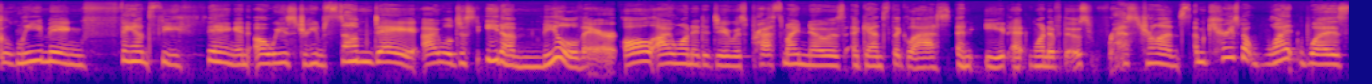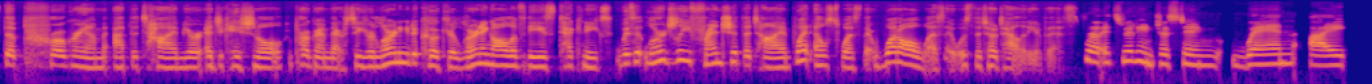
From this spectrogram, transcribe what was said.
gleaming, fancy thing and always dreamed someday I will just eat a meal there. All I wanted to do was press my nose against the glass and eat at one of those restaurants. I'm curious about what was the program at the time, your educational program there. So you're learning to cook, you're learning all of these techniques. Was it largely French at the time? What else was there? What all was it? Was the totality of this? So it's really interesting when I I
